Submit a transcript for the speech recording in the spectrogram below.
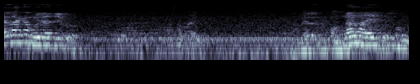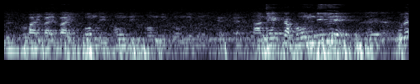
এলাকা বুঝা ফোন না না এই ভাই ভাই ভাই ফোন দি ফোন দি ফোন দি ফোন দি আমি একটা ফোন দিলে পুরো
